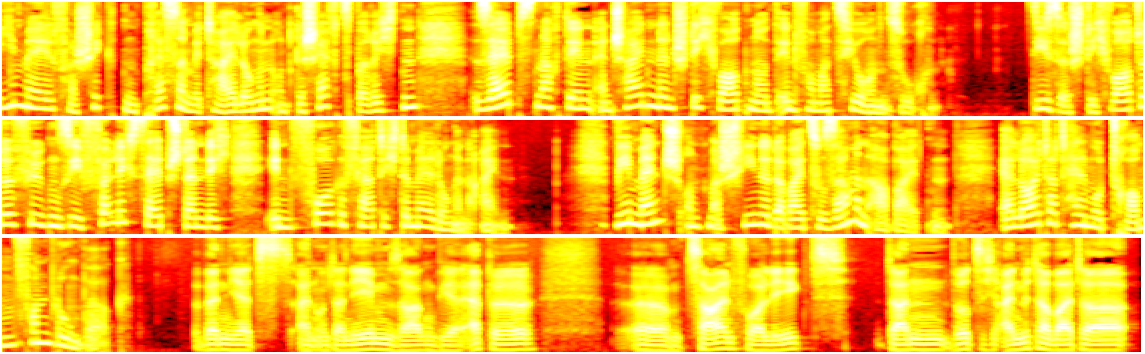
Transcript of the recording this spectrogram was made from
E-Mail verschickten Pressemitteilungen und Geschäftsberichten selbst nach den entscheidenden Stichworten und Informationen suchen. Diese Stichworte fügen sie völlig selbstständig in vorgefertigte Meldungen ein. Wie Mensch und Maschine dabei zusammenarbeiten, erläutert Helmut Tromm von Bloomberg. Wenn jetzt ein Unternehmen, sagen wir Apple, äh, Zahlen vorlegt, dann wird sich ein Mitarbeiter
